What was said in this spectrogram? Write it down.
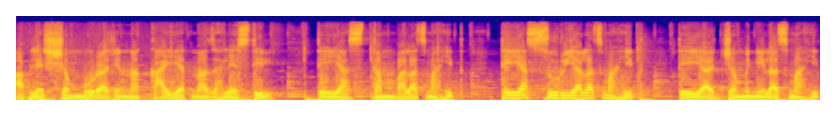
आपल्या शंभूराजेंना काय यातना झाले असतील ते या स्तंभालाच माहीत ते या सूर्यालाच माहीत ते या जमिनीलाच माहीत.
